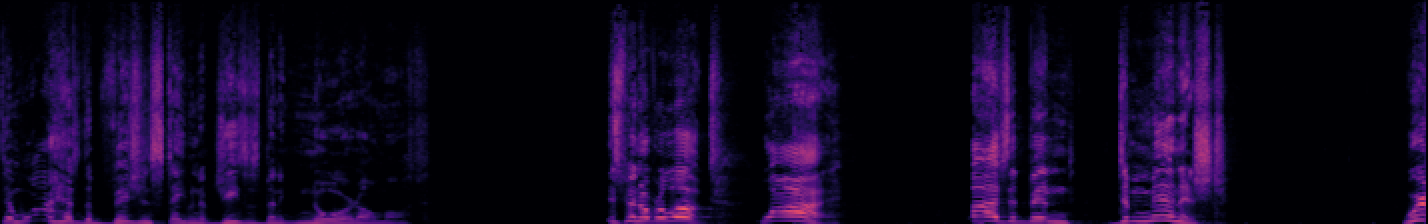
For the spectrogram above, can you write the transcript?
then why has the vision statement of Jesus been ignored almost? It's been overlooked. Why? Why has it been diminished? We're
